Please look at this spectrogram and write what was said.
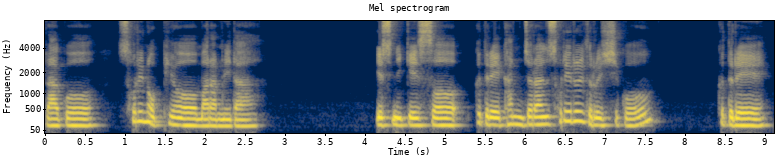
라고 소리 높여 말합니다. 예수님께서 그들의 간절한 소리를 들으시고 그들의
